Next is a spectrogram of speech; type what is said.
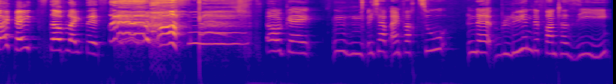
I hate stuff like this. Okay. Mhm. Ich habe einfach zu eine blühende Fantasie.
